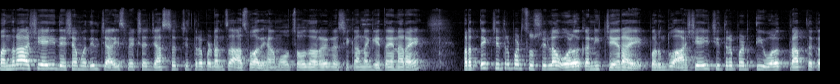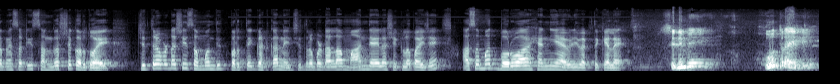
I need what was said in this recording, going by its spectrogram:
पंधरा आशियाई देशामधील चाळीसपेक्षा जास्त चित्रपटांचा आस्वाद ह्या महोत्सवाद्वारे रसिकांना घेता येणार आहे. प्रत्येक चित्रपट सृष्टीला ओळख आणि चेहरा आहे परंतु आशियाई चित्रपट ती ओळख प्राप्त करण्यासाठी संघर्ष करतो आहे. चित्रपटाशी संबंधित प्रत्येक घटकाने चित्रपटाला मान द्यायला शिकलं पाहिजे असं मत बरोआ यांनी यावेळी व्यक्त केलंय. सिनेमे होत राहिले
